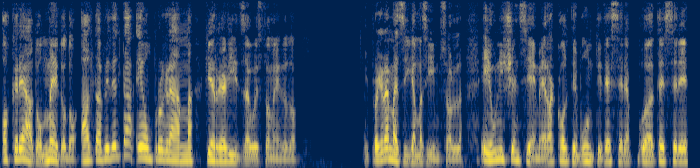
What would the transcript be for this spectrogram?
Ho creato un metodo alta fedeltà e un programma che realizza questo metodo. Il programma si chiama Simsol e unisce insieme raccolte punti, tessere, uh, tessere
